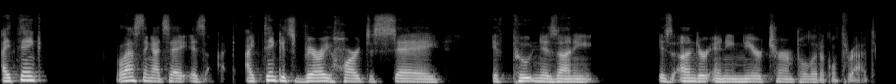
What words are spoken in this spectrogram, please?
I think the last thing I'd say is I think it's very hard to say if Putin is any is under any near-term political threat.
